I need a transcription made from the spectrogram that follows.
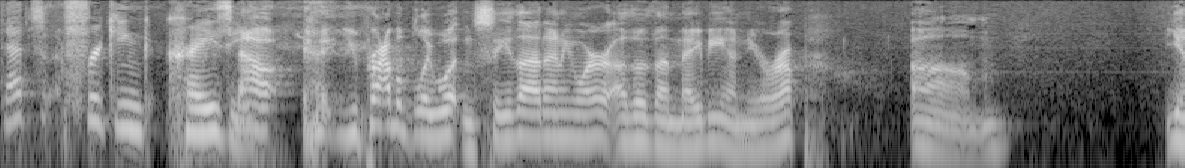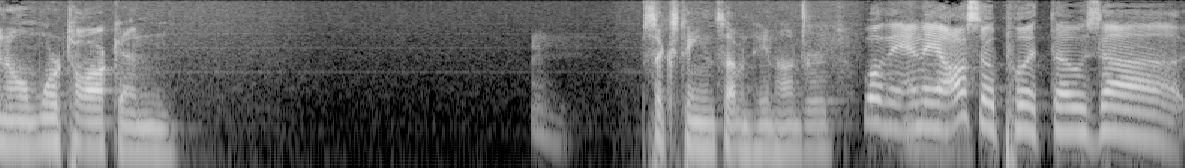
That's freaking crazy. Now, you probably wouldn't see that anywhere other than maybe in Europe. Um, you know, we're talking 16, 1700s. well, they, and they also put those uh,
